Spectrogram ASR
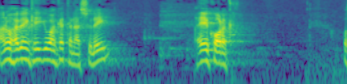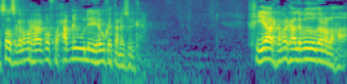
anugu habeenkaygii waan ka tanaasulay ayay ku odhan karta. Oo saasoo kale markaa qofku xaqii uu leeyahay u ka tanaasuli kara khiyaarka markaa labadoodana lahaa.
